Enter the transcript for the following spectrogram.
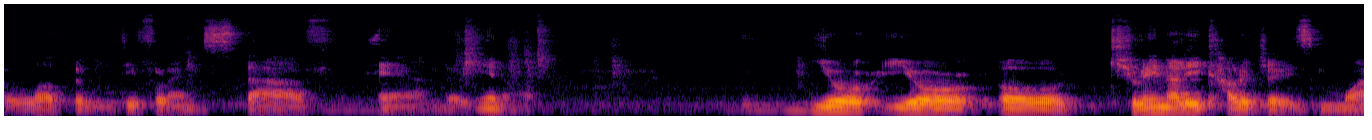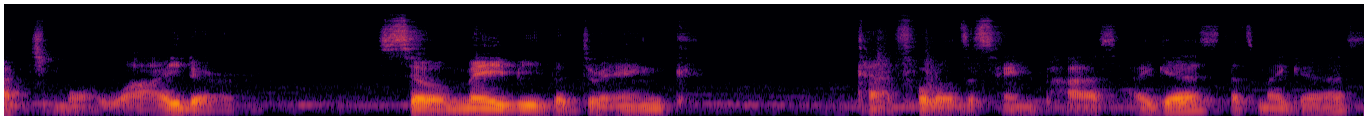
a lot of different stuff, and uh, you know, your your uh, culinary culture is much more wider. So maybe the drink kind of follows the same path. I guess that's my guess.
